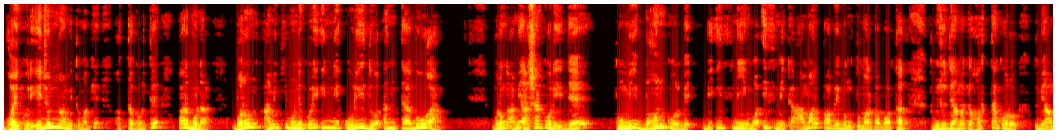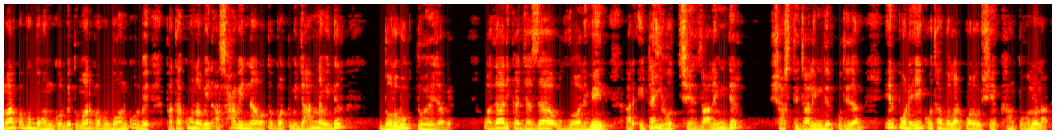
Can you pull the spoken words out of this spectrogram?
ভয় করি। এই জন্য আমি তোমাকে হত্যা করতে পারব না। বরং আমি কি মনে করি? ইন্নি উরিদু আন্তাবুয়া বরং আমি আশা করি যে তুমি বহন করবে, বি ইসমি ওয়া ইসমিকা, আমার পাপ এবং তোমার পাপ। অর্থাৎ তুমি যদি আমাকে হত্যা করো, তুমি আমার পাপও বহন করবে, তোমার পাপও বহন করবে। ফাতাকুন আমিন আসহাবিন নার, অতঃপর তুমি জাহান্নামীদের দলভুক্ত হয়ে যাবে। ওয়াদালিকা জাজা উজ্জালিমিন আর এটাই হচ্ছে জালিমদের শাস্তি, জালিমদের প্রতিদান। এরপরে এই কথা বলার পরেও সে ক্ষান্ত হলো না।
